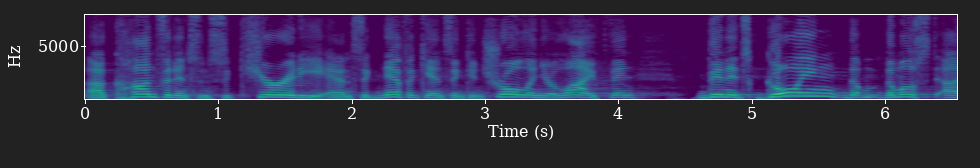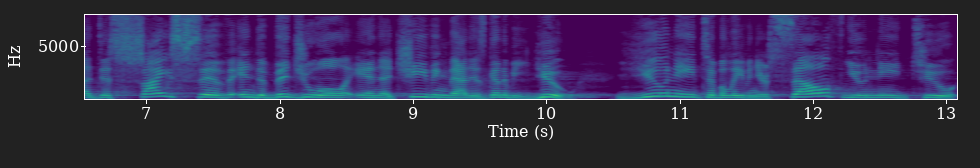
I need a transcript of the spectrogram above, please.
uh, confidence and security and significance and control in your life, then then it's going, the, the most uh, decisive individual in achieving that is going to be you. You need to believe in yourself. You need to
